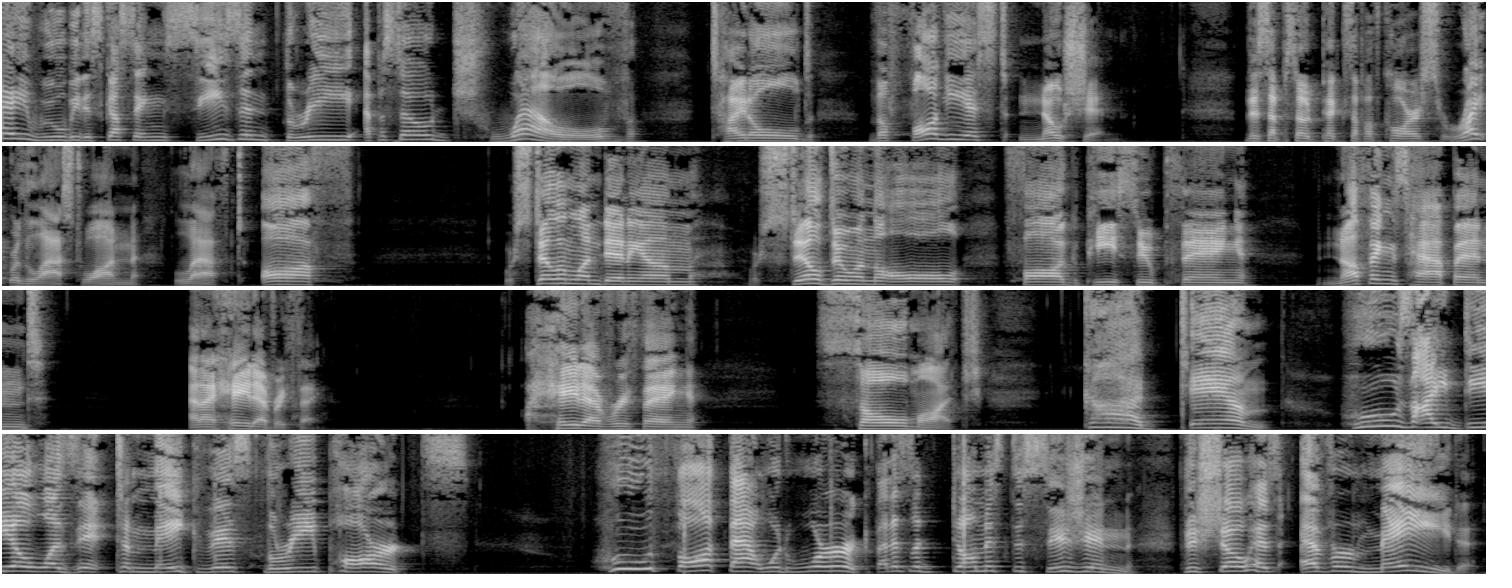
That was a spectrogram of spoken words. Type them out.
Today, we will be discussing Season 3, Episode 12, titled The Foggiest Notion. This episode picks up, of course, right where the last one left off. We're still in Londinium. We're still doing the whole fog pea soup thing. Nothing's happened. And I hate everything. I hate everything so much. God damn. Whose idea was it to make this three parts? Who thought that would work? That is the dumbest decision this show has ever made.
